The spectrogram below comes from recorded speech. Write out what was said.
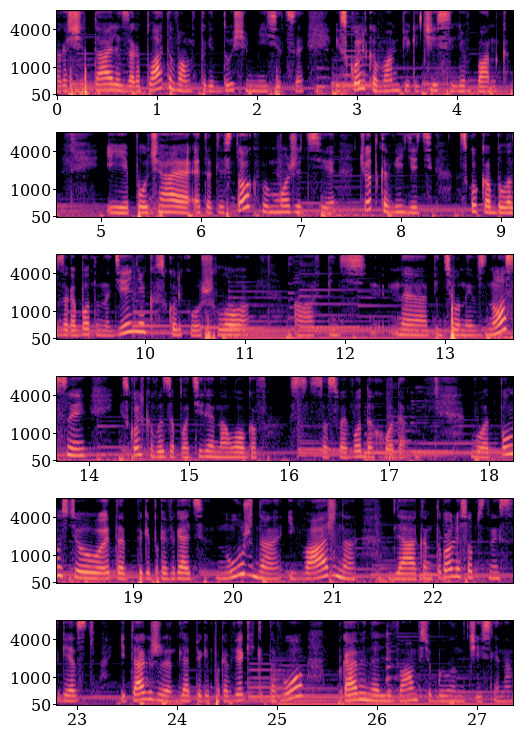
рассчитали зарплату вам в предыдущем месяце и сколько вам перечислили в банк. И получая этот листок, вы можете четко видеть, сколько было заработано денег, сколько ушло а, в пенси... пенсионные взносы и сколько вы заплатили налогов со своего дохода. Вот. Полностью это перепроверять нужно и важно для контроля собственных средств и также для перепроверки того, правильно ли вам все было начислено.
